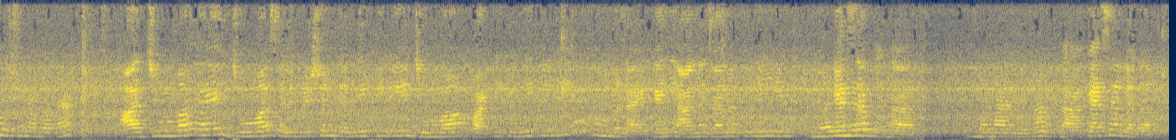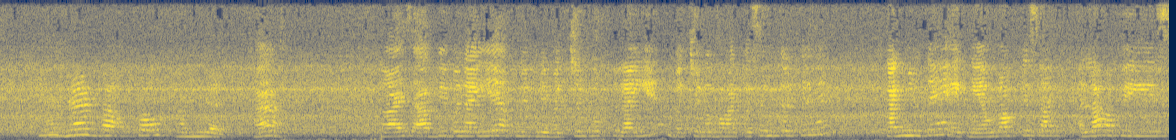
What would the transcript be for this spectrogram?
मैं बना आज जुम्मा है। जुम्मा सेलिब्रेशन करने के लिए जुम्मा पार्टी करने के लिए हम बनाए। कहीं आना जाना तो नहीं है। कैसा लगा। बना लेना हाँ कैसा लगा? हंड्रेड बाउट हंड्रेड हाँ। गाइस आप भी बनाइए अपने अपने बच्चों को खिलाइए। बच्चे लोग बहुत पसंद करते हैं। कल मिलते हैं एक नए ब्लॉग के साथ। अल्लाह हाफिज।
